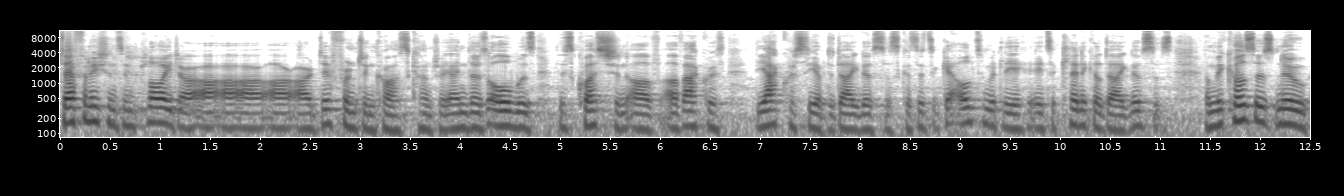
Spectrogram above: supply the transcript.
definitions employed are, are, are, are, different in cross country and there's always this question of, of accuracy, the accuracy of the diagnosis because it's a, ultimately it's a clinical diagnosis and because there's no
